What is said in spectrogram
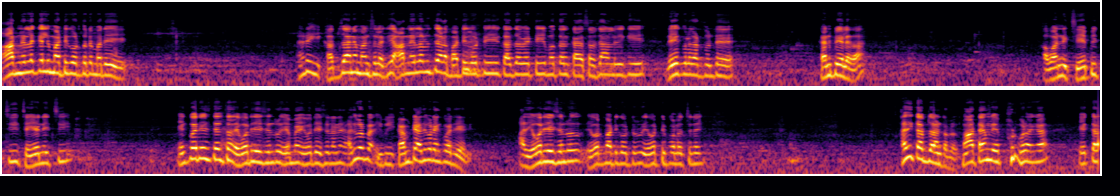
ఆరు నెలలకెళ్ళి మట్టి కొడుతుంటే మరి అంటే ఈ కబ్జా అనే మనుషులకి ఆరు నెలల నుంచి ఆడ మట్టి కొట్టి కబ్జా పెట్టి మొత్తం శ్మశానాలు వీకి రేకులు కడుతుంటే కనిపించలేదా? అవన్నీ చేపించి చేయనిచ్చి ఎంక్వైరీ చేసి తెలుస్తుంది. ఎవరు చేసిండ్రు ఏమై ఎవరు చేసిండ్రు అనేది అది కూడా ఈ కమిటీ అది కూడా ఎంక్వైరీ చేయండి. అది ఎవరు చేసిండ్రు ఎవరు మట్టి కొట్టారు ఎవరు టిప్పలు వచ్చినాయి? అది కబ్జా అంటారు. మా టైంలో ఎప్పుడు కూడా ఎక్కడ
